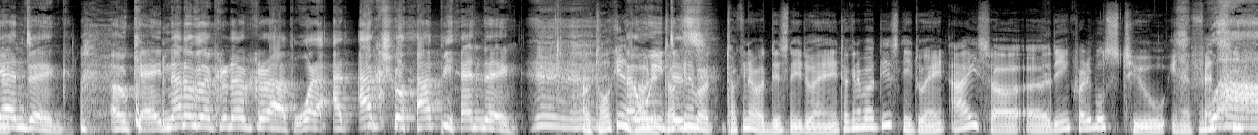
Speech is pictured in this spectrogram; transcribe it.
want ending. Okay, none of the no crap. What an actual happy ending. Oh, talking about we it, talking des- about talking about Disney, Dwayne. Talking about Disney, Dwayne. I saw uh, The Incredibles two in a fancy, Wow.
